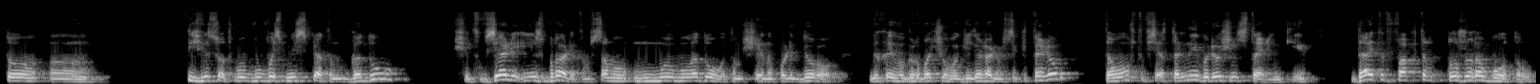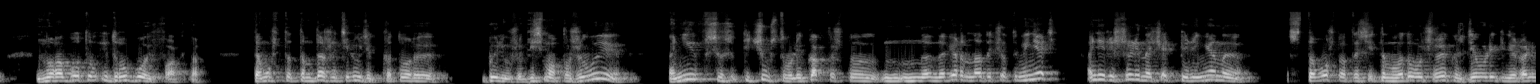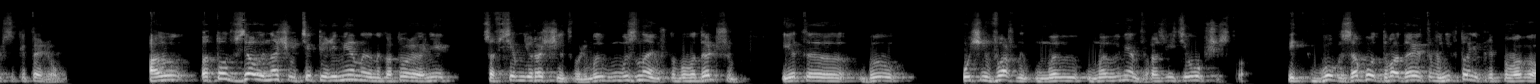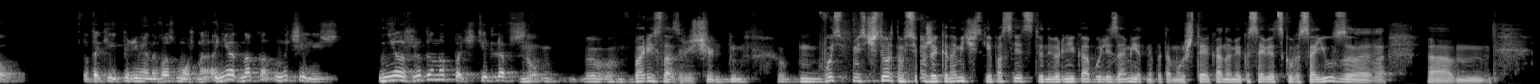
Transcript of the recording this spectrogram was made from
что в 1985 году значит, взяли и избрали там самого молодого там, члена Политбюро Михаила Горбачева генеральным секретарем, потому что все остальные были очень старенькие. Да, этот фактор тоже работал, но работал и другой фактор, потому что там даже те люди, которые были уже весьма пожилые, они все-таки чувствовали как-то, что, наверное, надо что-то менять. Они решили начать перемены с того, что относительно молодого человека сделали генеральным секретарем. А, а тот взял и начал те перемены, на которые они совсем не рассчитывали. Мы, мы знаем, что было дальше, и это был очень важный момент в развитии общества. Ведь за год-два до этого никто не предполагал, что такие перемены возможны. Они, однако, начались неожиданно почти для всех. Ну, Борис Лазаревич, в 1984-м все же экономические последствия наверняка были заметны, потому что экономика Советского Союза э,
